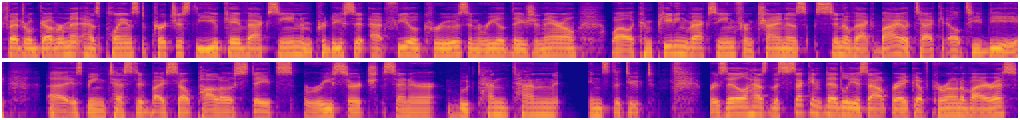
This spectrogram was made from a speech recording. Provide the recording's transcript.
federal government has plans to purchase the UK vaccine and produce it at Fiocruz in Rio de Janeiro, while a competing vaccine from China's Sinovac Biotech Ltd uh, is being tested by Sao Paulo State's Research Center Butantan Institute. Brazil has the second deadliest outbreak of coronavirus.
